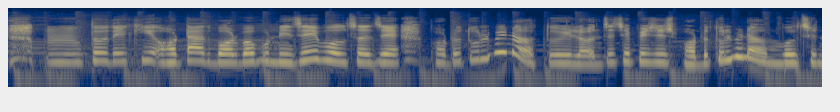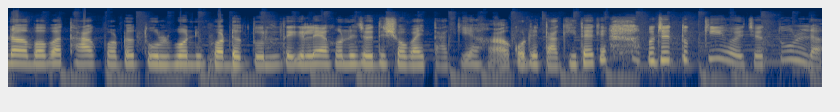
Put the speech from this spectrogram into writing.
তো দেখি হঠাৎ বরবাবু নিজেই বলছে যে ফটো তুলবি না? তুই লঞ্চে চেপেছিস ফটো তুলবি না? আমি বলছি, না বাবা, থাক ফটো তুলবো নি ফটো তুলতে গেলে এখন যদি সবাই তাকিয়ে হাঁ করে তাকিয়ে থাকে, বলছে, তো কী হয়েছে? তুল না।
